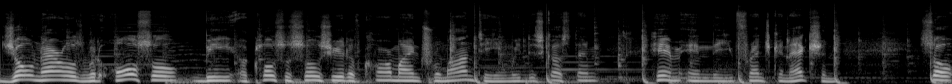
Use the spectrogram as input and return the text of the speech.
Joe Narrows, would also be a close associate of Carmine Tramunti, and we discussed them, him in the French Connection. So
